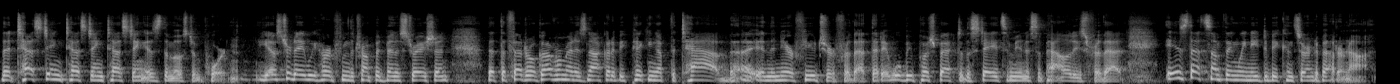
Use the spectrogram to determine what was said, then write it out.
that testing, testing, testing is the most important. Yesterday we heard from the Trump administration that the federal government is not going to be picking up the tab uh, in the near future for that, that it will be pushed back to the states and municipalities for that. Is that something we need to be concerned about or not?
